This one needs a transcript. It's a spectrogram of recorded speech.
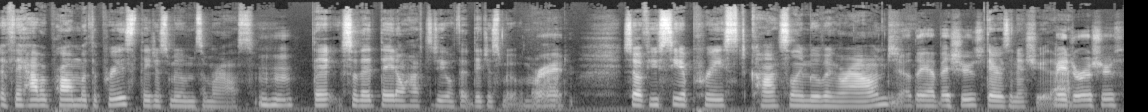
if they have a problem with the priest, they just move them somewhere else. Mm-hmm. They so that they don't have to deal with it. They just move them Right. around. So if you see a priest constantly moving around, Yeah, they have issues. there's an issue there. Major issues.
